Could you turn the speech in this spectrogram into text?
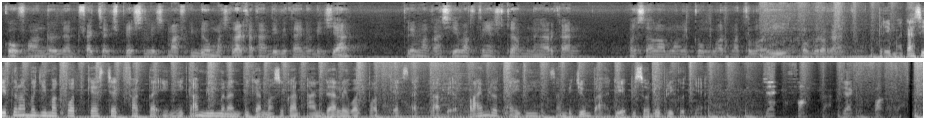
co-founder dan fact check specialist Mafindo Masyarakat Anti Fitnah Indonesia terima kasih waktunya sudah mendengarkan Wassalamualaikum warahmatullahi wabarakatuh. Terima kasih telah menyimak podcast Cek Fakta ini. Kami menantikan masukan Anda lewat podcast at kbrprime.id. Sampai jumpa di episode berikutnya. Cek Fakta. Cek Fakta.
